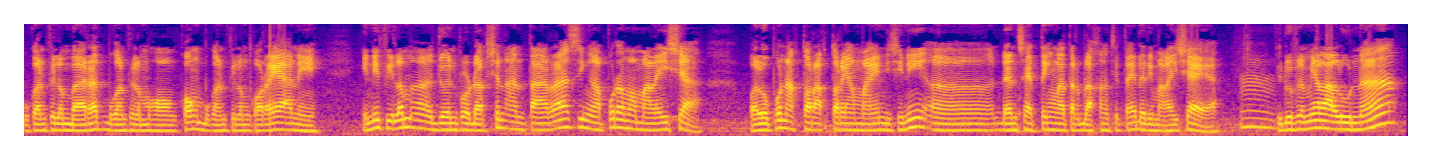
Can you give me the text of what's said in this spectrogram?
Bukan film barat, bukan film Hong Kong, bukan film Korea nih. Ini film uh, joint production antara Singapura sama Malaysia. Walaupun aktor-aktor yang main di sini uh, dan setting latar belakang ceritanya dari Malaysia ya. Hmm. Judul filmnya La Luna.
